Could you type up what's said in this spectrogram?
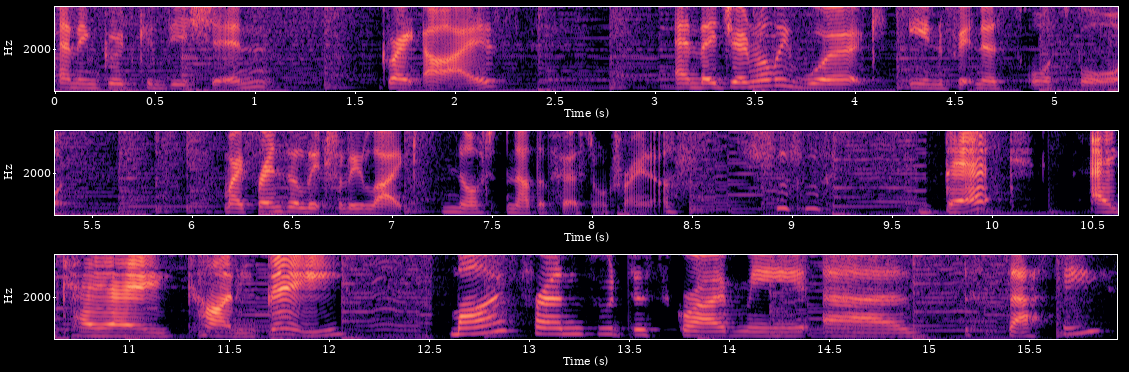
and in good condition, great eyes and they generally work in fitness or sport. My friends are literally like, not another personal trainer. Beck, aka Cardi B. My friends would describe me as sassy,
